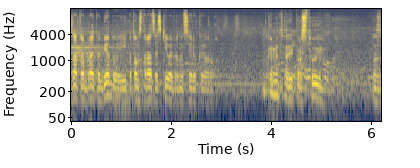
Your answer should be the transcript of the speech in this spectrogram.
завтра брать победу и потом стараться из Киева вернуть серию в Криворог. Комментарий простой. Поз-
